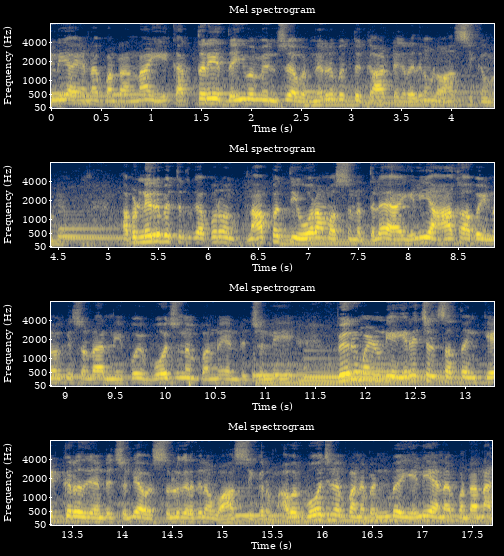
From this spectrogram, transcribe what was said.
எளியா என்ன பண்ணுறான்னா கர்த்தரே தெய்வம் என்று அவர் நிரூபித்து காட்டுகிறது நம்மளை வாசிக்க முடியும். அப்படி நிரூபித்ததுக்கு அப்புறம் நாற்பத்தி ஓராம் வசனத்தில் எளிய ஆகாபை நோக்கி சொன்னார் நீ போய் போஜனம் பண்ணு என்று சொல்லி பெருமனுடைய இரைச்சல் சத்தம் கேட்கிறது என்று சொல்லி அவர் சொல்லுகிறது நம்ம வாசிக்கிறோம். அவர் போஜனம் பண்ண பின்பு எளிய என்ன பண்றாருன்னா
